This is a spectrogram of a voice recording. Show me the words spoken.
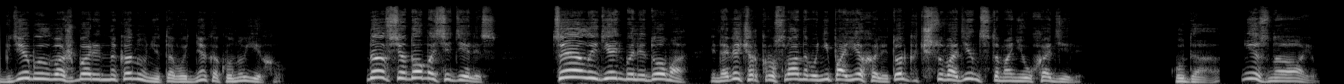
Где был ваш барин накануне того дня, как он уехал? Да все дома сиделись. Целый день были дома, и на вечер к Русланову не поехали, только часу в одиннадцатом они уходили. Куда? Не знаю.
